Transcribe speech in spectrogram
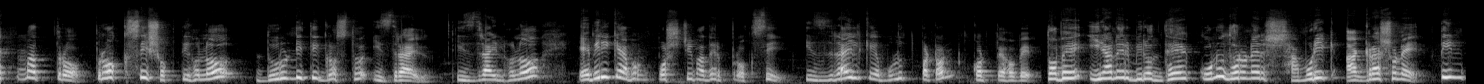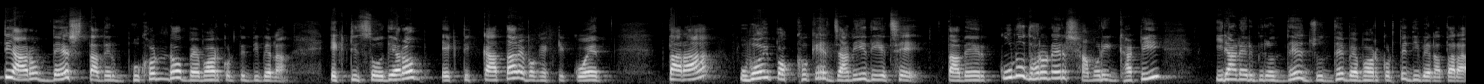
একমাত্র প্রক্সি শক্তি হলো দুর্নীতিগ্রস্ত ইসরায়েল। ইসরায়েল হলো আমেরিকা এবং পশ্চিমাদের প্রক্সি ইসরায়েলকে মূলোৎপাটন করতে হবে। তবে ইরানের বিরুদ্ধে কোনো ধরনের সামরিক আগ্রাসনে তিনটি আরব দেশ তাদের ভূখণ্ড ব্যবহার করতে দিবে না। একটি সৌদি আরব, একটি কাতার এবং একটি কোয়েত। তারা উভয় পক্ষকে জানিয়ে দিয়েছে, তাদের কোনো ধরনের সামরিক ঘাঁটি ইরানের বিরুদ্ধে যুদ্ধে ব্যবহার করতে দিবে না তারা।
